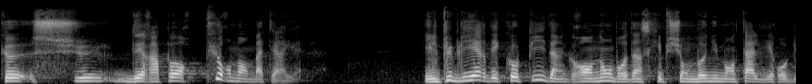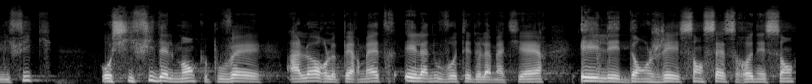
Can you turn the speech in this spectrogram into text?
que sur des rapports purement matériels. Ils publièrent des copies d'un grand nombre d'inscriptions monumentales hiéroglyphiques aussi fidèlement que pouvait alors le permettre et la nouveauté de la matière et les dangers sans cesse renaissants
